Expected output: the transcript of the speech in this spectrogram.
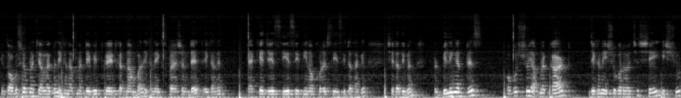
কিন্তু অবশ্যই আপনার খেয়াল রাখবেন, এখানে আপনার ডেবিট ক্রেডিট কার্ড নাম্বার এখানে এক্সপায়ারেশন ডেট এখানে প্যাকে যে সিএসসি তিন অক্ষরের সিএসসিটা থাকে, সেটা দিবেন। আর বিলিং অ্যাড্রেস অবশ্যই আপনার কার্ড যেখানে ইস্যু করা হয়েছে, সেই ইস্যুর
